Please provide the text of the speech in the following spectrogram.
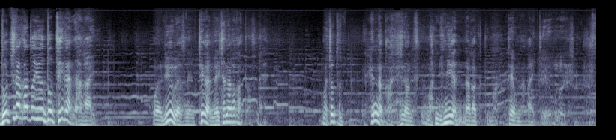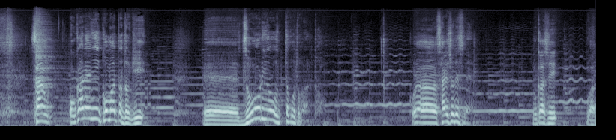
どちらかというと手が長い。これ劉備はですね手がめちゃ長かったんですね。まあちょっと変な感じなんですけど、まあ、耳が長くて、まあ、手も長いという。ことです3お金に困った時、えー、草履を売ったことがあると。これは最初ですね。昔、まあ、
